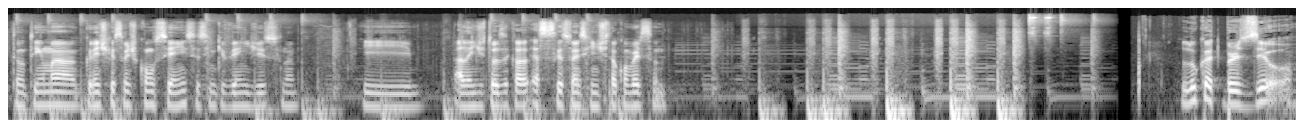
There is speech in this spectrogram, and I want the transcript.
Então, tem uma grande questão de consciência, assim, que vem disso, né? E, além de todas essas questões que a gente está conversando. Look at Brazil.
